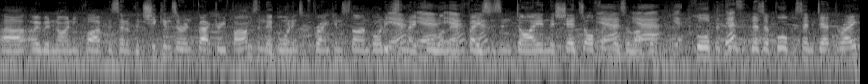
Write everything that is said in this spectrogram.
Uh, over 95% of the chickens are in factory farms, and they're born into Frankenstein bodies, Yeah, and they yeah, fall on yeah, their faces and die in the sheds. Often there's a, like a yeah. four That's- percent. There's a four percent death rate.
